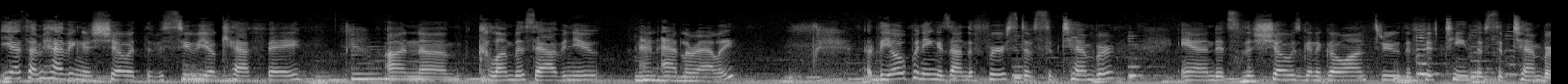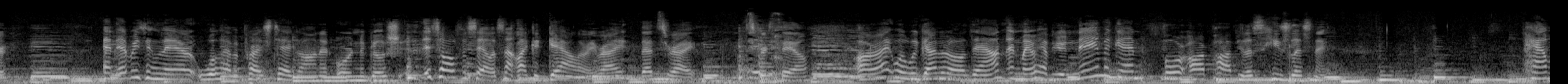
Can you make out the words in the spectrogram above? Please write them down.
Yes, I'm having a show at the Vesuvio Cafe on um, Columbus Avenue. And Adler Alley. The opening is on the 1st of September, and it's the show is going to go on through the 15th of September. And everything there will have a price tag on it or negotiate. It's all for sale. It's not like a gallery, right? That's right. It's for sale. All right, well, we got it all down. And may we have your name again for our populace? He's listening.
